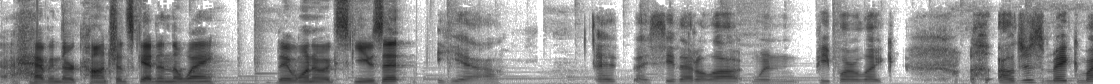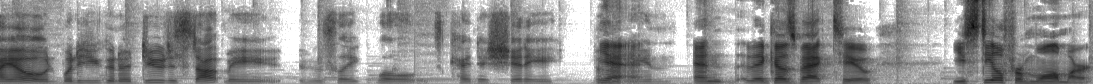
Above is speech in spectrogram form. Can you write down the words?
having their conscience get in the way. They want to excuse it. Yeah. I, I see that a lot when people are like, I'll just make my own. What are you gonna do to stop me? And it's like, well, it's kind of shitty. but I Yeah. mean, And it goes back to you steal from Walmart.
